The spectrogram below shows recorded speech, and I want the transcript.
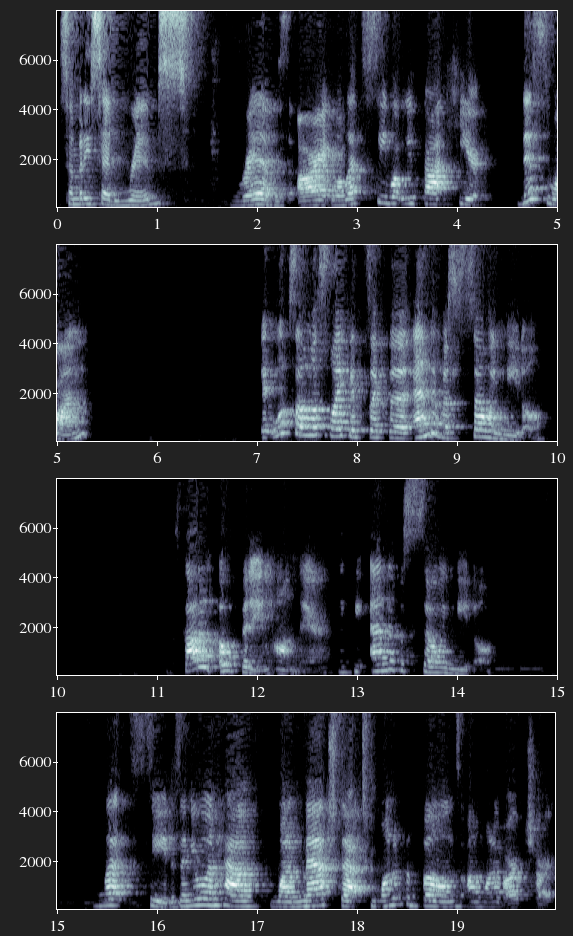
Somebody said ribs. Ribs. All right, well, let's see what we've got here. This one, it looks almost like it's like the end of a sewing needle. It's got an opening on there, like the end of a sewing needle. Let's see, does anyone have, want to match that to one of the bones on one of our charts?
